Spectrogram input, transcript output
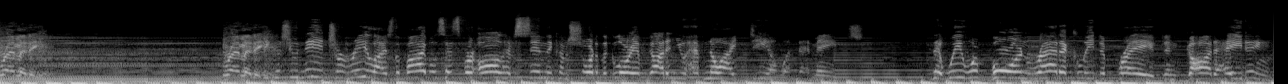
Remedy Because you need to realize the Bible says, For all have sinned and come short of the glory of God, and you have no idea what that means. That we were born radically depraved and God hating.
